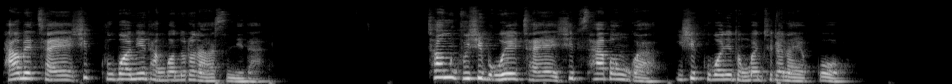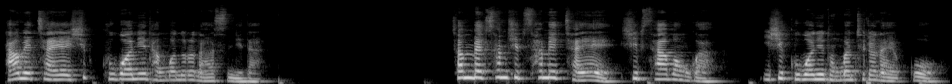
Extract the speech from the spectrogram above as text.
다음 회차에 19번이 당번으로 나왔습니다. 1095회차에 14번과 29번이 동반 출연하였고 다음 회차에 19번이 당번으로 나왔습니다. 1133회차에 14번과 29번이 동반 출연하였고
